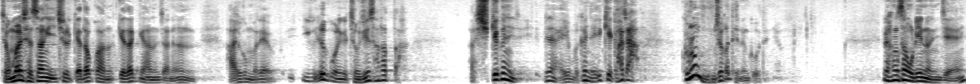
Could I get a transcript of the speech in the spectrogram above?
정말 세상의 이치를 깨닫고 하는, 깨닫게 하는 자는 아이고 뭐 내가 이거 읽어보니까 정신 사납다. 아, 쉽게 그냥 그냥 뭐 그냥 이렇게 가자. 그런 문제가 되는 거거든요. 항상 우리는 이제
